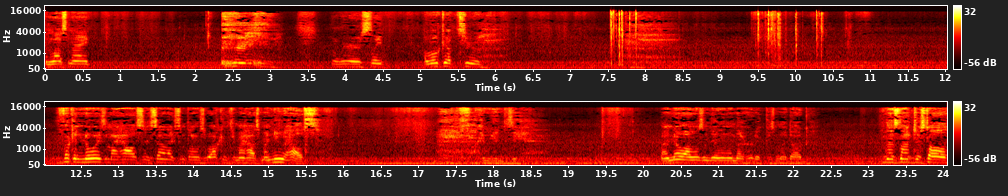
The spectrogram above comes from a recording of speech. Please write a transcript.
And last night, when we were asleep, I woke up to fucking noise in my house, and it sounded like something was walking through my house, my new house. fucking getting dizzy. I know I wasn't the only one that heard it because my dog. And that's not just all.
